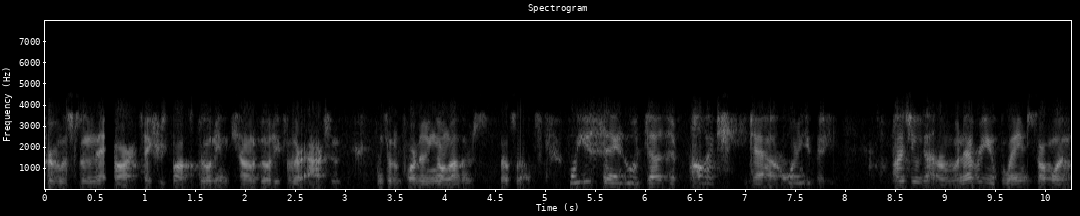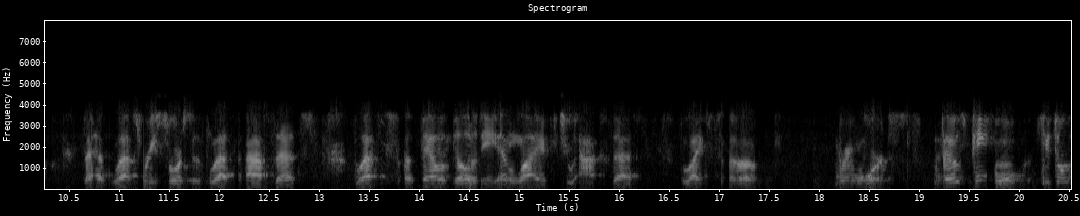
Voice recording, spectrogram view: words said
privileged than they are, takes responsibility and accountability for their actions instead of pointing on others. That's what. When you say who doesn't punch down, what do you mean? Punching down. Whenever you blame someone that has less resources, less assets, less availability in life to access life's uh, rewards those people you don't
